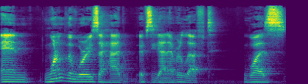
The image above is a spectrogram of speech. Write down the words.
And one of the worries I had if Zidane ever left was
